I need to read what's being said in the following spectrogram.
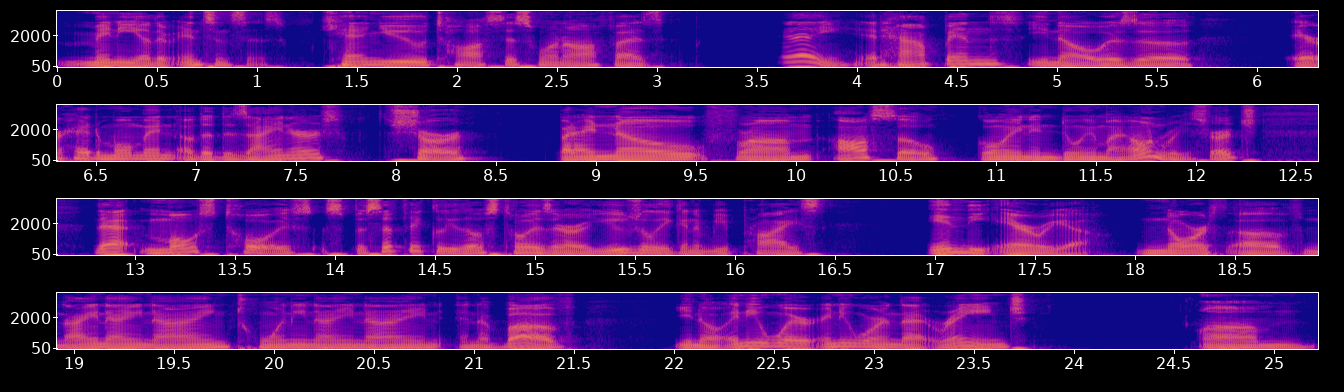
many other instances. Can you toss this one off as, hey, it happens, you know, as a airhead moment of the designers? Sure. But I know from also going and doing my own research that most toys, specifically those toys that are usually going to be priced in the area north of 999, 299 and above, you know, anywhere anywhere in that range, um,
